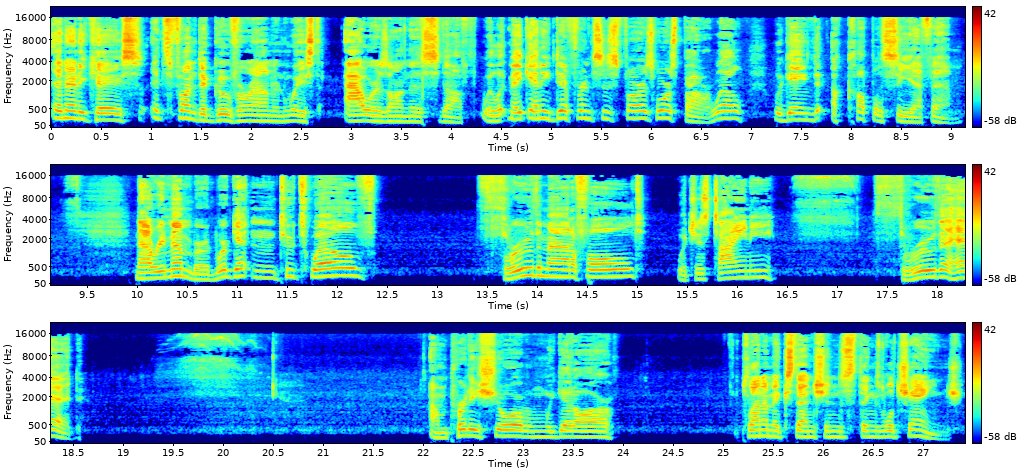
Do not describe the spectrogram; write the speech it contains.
in any case, it's fun to goof around and waste hours on this stuff. Will it make any difference as far as horsepower? Well, we gained a couple CFM. Now remember, we're getting 212 through the manifold, which is tiny, through the head. I'm pretty sure when we get our plenum extensions, things will change.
